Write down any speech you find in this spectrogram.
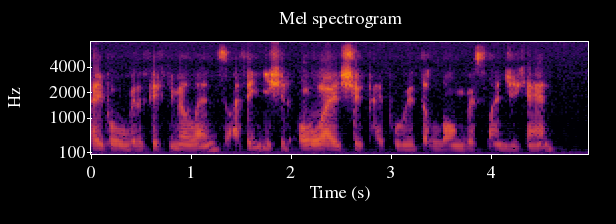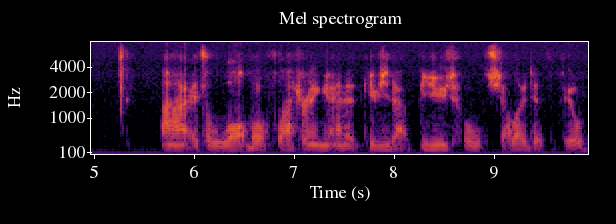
people with a 50 mil lens. I think you should always shoot people with the longest lens you can. Uh, it's a lot more flattering and it gives you that beautiful shallow depth of field.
